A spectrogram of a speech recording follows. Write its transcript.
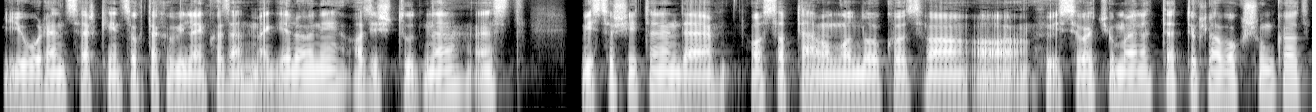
jó rendszerként szokták a villanykazánt megjelölni, az is tudná ezt biztosítani, de hosszabb távon gondolkozva a hőszivattyú mellett tettük le a voksunkat,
